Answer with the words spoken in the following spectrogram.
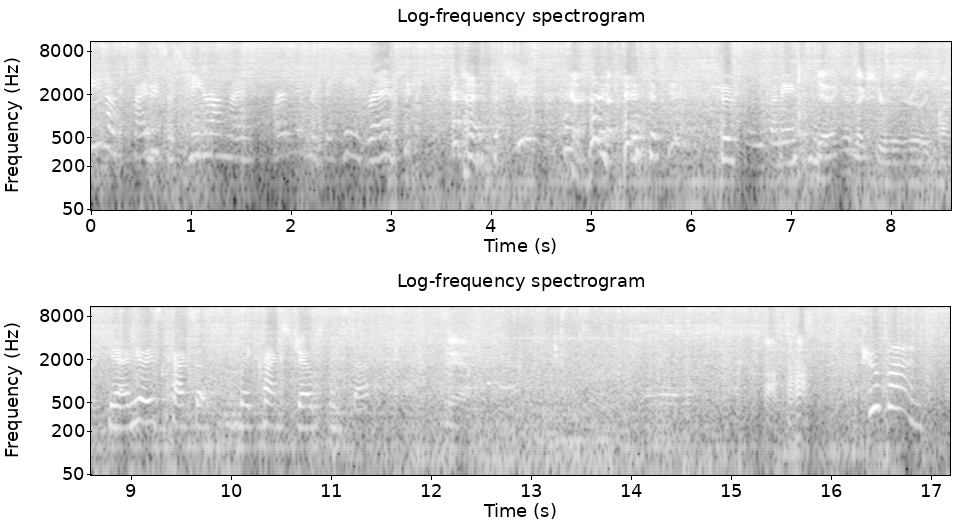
hate how spiders just hang around my apartment like they pay rent. it was really funny. yeah, that guy's actually really, really funny. Yeah, he always cracks up, like cracks jokes and stuff. Yeah. Ah, aha. Coupons!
